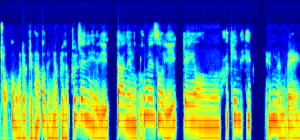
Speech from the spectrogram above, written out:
조금 어렵긴 하거든요. 그래서 풀젠이 일단은 홈에서 1대0 하긴 했, 했는데,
